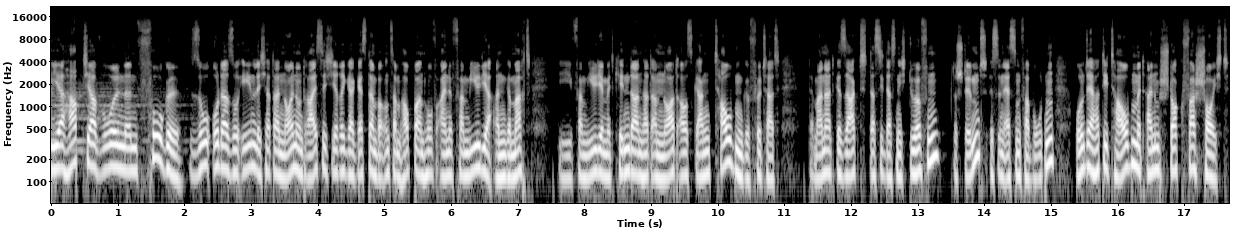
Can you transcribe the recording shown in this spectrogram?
Ihr habt ja wohl einen Vogel. So oder so ähnlich hat ein 39-Jähriger gestern bei uns am Hauptbahnhof eine Familie angemacht. Die Familie mit Kindern hat am Nordausgang Tauben gefüttert. Der Mann hat gesagt, dass sie das nicht dürfen. Das stimmt, ist in Essen verboten. Und er hat die Tauben mit einem Stock verscheucht.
